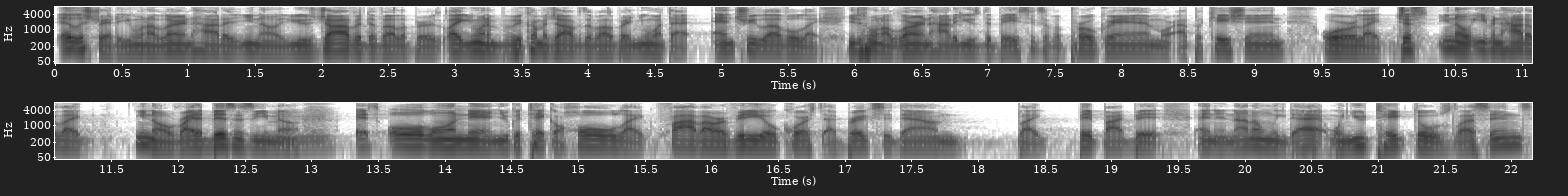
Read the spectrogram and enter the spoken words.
Illustrator, you want to learn how to, you know, use Java developers, like you want to become a Java developer and you want that entry level, like you just want to learn how to use the basics of a program or application or like just, you know, even how to like you know, write a business email. Mm-hmm. It's all on there, and you could take a whole like five hour video course that breaks it down like bit by bit. And then not only that, when you take those lessons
